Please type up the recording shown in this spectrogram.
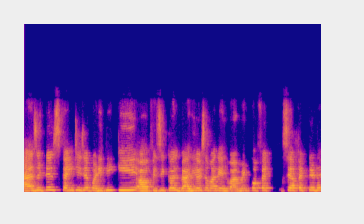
एज इट इज़ कई चीज़ें पढ़ी थी कि फ़िज़िकल uh, बैरियर्स हमारे एनवायरमेंट को अफेक्ट से अफेक्टेड है।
